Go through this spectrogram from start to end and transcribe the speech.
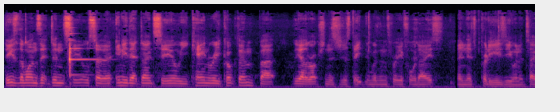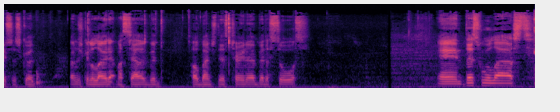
These are the ones that didn't seal, so that any that don't seal, you can recook them, but the other option is to just eat them within three or four days, and it's pretty easy when it tastes this good. I'm just going to load up my salad with a whole bunch of this tuna, a bit of sauce. And this will last,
